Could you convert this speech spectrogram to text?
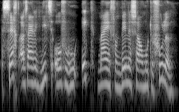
zegt uiteindelijk niets over hoe ik mij van binnen zou moeten voelen.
